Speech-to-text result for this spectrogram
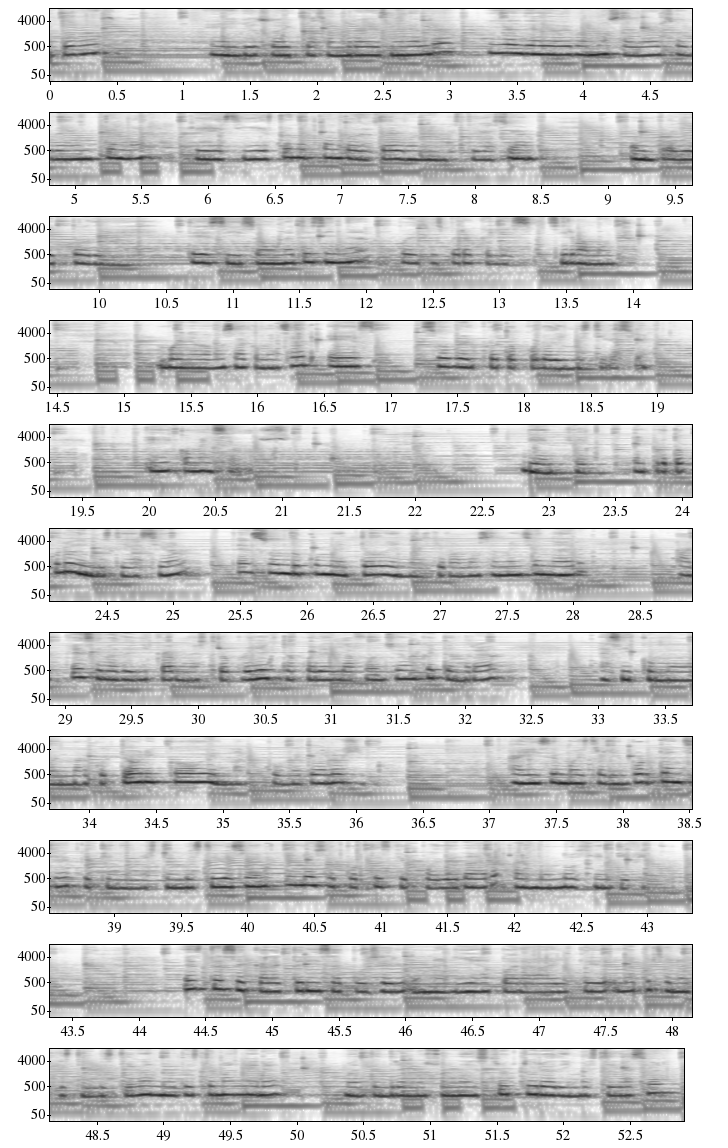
a todos. Eh, yo soy Cassandra Esmeralda y el día de hoy vamos a hablar sobre un tema que si están a punto de hacer una investigación, un proyecto de tesis o una tesina, pues espero que les sirva mucho. Bueno, vamos a comenzar. Es sobre el protocolo de investigación. Y comencemos. Bien, el, el protocolo de investigación es un documento en el que vamos a mencionar a qué se va a dedicar nuestro proyecto, cuál es la función que tendrá, así como el marco teórico y el marco metodológico. Ahí se muestra la importancia que tiene nuestra investigación y los aportes que puede dar al mundo científico. Esta se caracteriza por ser una guía para el que la persona que está investigando de esta manera mantendremos una estructura de investigación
